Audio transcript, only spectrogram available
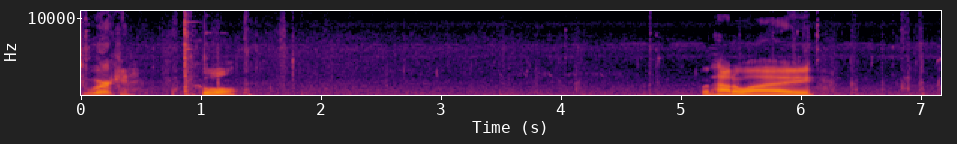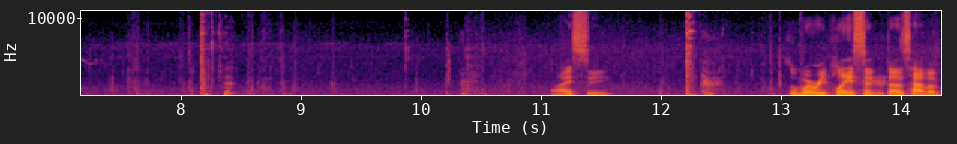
It's working. Cool. But how do I... I see. So where we place it does have a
